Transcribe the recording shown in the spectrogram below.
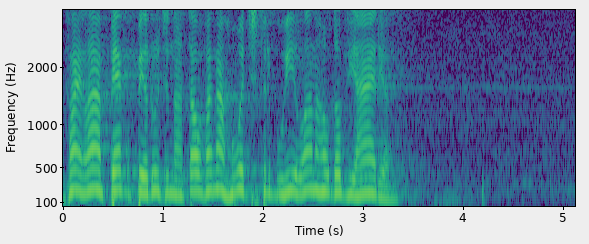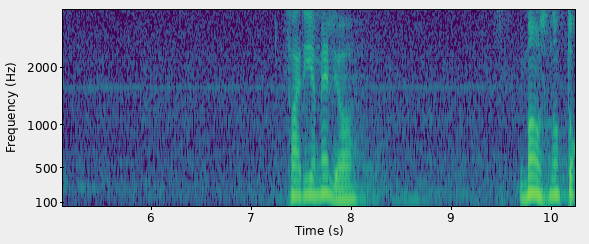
Vai lá, pega o peru de Natal, vai na rua distribuir, lá na rodoviária. Faria melhor. Irmãos, não estou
